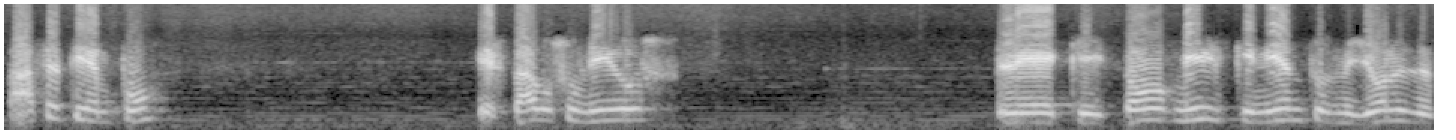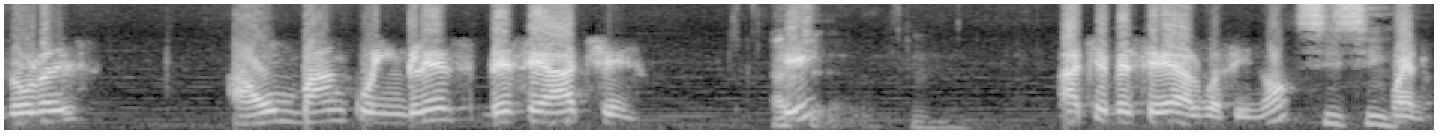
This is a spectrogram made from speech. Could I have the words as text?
hace tiempo Estados Unidos le quitó 1.500 millones de dólares a un banco inglés, BCH, ¿sí? HBC, algo así, ¿no? Sí, sí. Bueno,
